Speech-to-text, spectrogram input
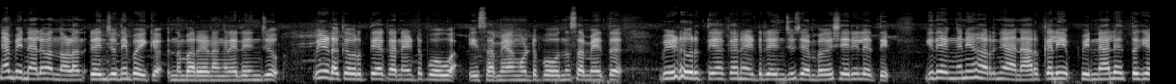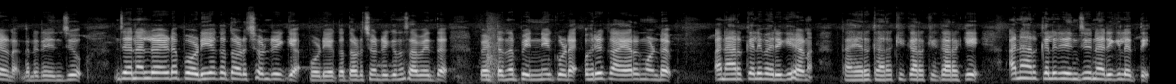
ഞാൻ പിന്നാലെ വന്നോളാം. രഞ്ജു നീ പോയിക്കോ. എന്നും പറയണം അങ്ങനെ രഞ്ജു വീടൊക്കെ വൃത്തിയാക്കാനായിട്ട് പോവുക ഈ സമയം അങ്ങോട്ട് പോകുന്ന സമയത്ത് വീട് വൃത്തിയാക്കാനായിട്ട് രഞ്ജു ചെമ്പകശ്ശേരിയിലെത്തി. ഇതെങ്ങനെയോ അറിഞ്ഞ അനാർക്കലി പിന്നാലെ എത്തുകയാണ്. അങ്ങനെ രഞ്ജു ജനലയുടെ പൊടിയൊക്കെ തുടച്ചുകൊണ്ടിരിക്കുക പൊടിയൊക്കെ തുടച്ചുകൊണ്ടിരിക്കുന്ന സമയത്ത് പെട്ടെന്ന് പിന്നിൽ കൂടെ ഒരു കയറും കൊണ്ട് അനാർക്കലി വരികയാണ്. കയറ് കറക്കി കറക്കി കറക്കി അനാർക്കലി രഞ്ജുവിനരികിലെത്തി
